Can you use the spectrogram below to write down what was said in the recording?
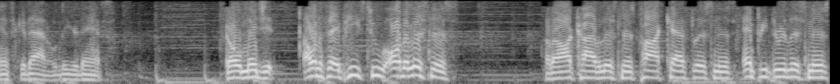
And skedaddle. Do your dance. Go midget. I want to say peace to all the listeners all the archive listeners, podcast listeners, MP3 listeners,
